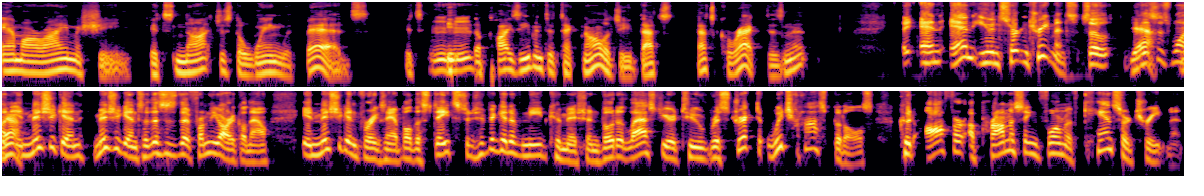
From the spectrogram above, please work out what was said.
MRI machine, it's not just a wing with beds. It's it Mhm. applies even to technology. That's that's correct, isn't it? and and even certain treatments. So Yeah, this is one yeah. in Michigan. Michigan. So this is the from the article now. In Michigan, for example, the state certificate of need commission voted last year to restrict which hospitals could offer a promising form of cancer treatment.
